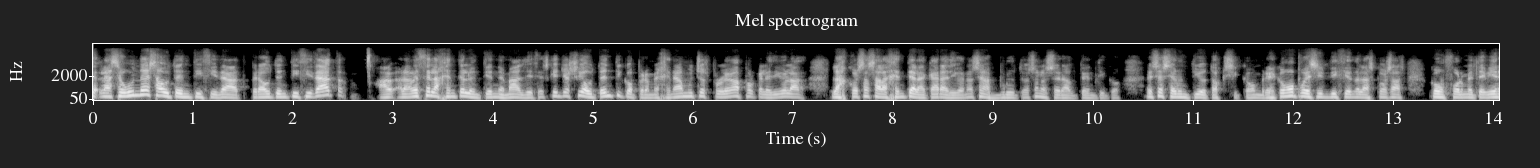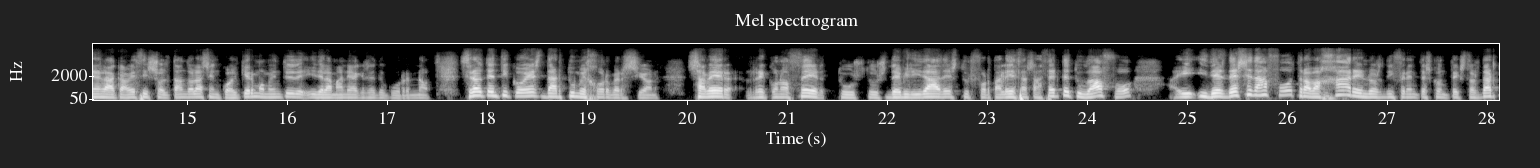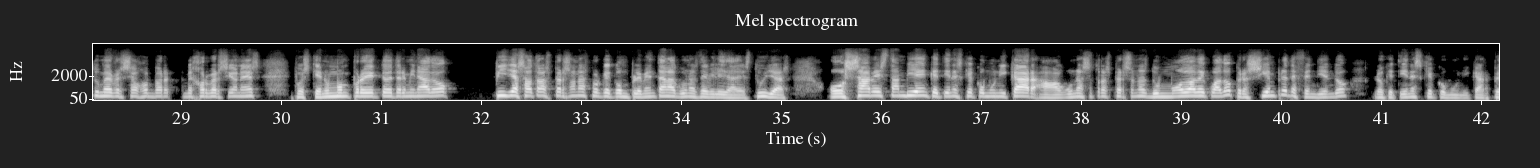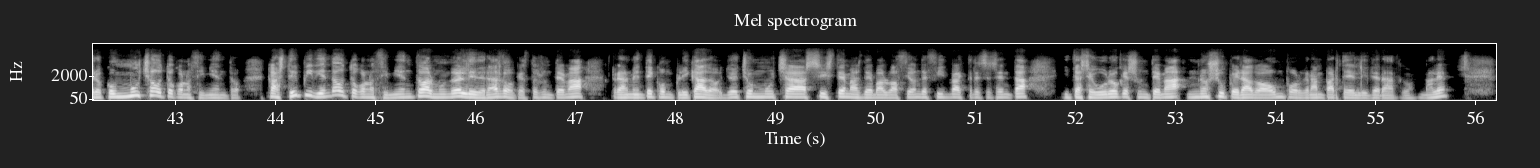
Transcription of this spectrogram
la segunda es autenticidad, pero autenticidad a, veces la gente lo entiende mal. Dice, es que yo soy auténtico, pero me genera muchos problemas porque le digo las cosas a la gente a la cara. Digo, no seas bruto, eso no será auténtico. Ese es ser un tío tóxico, hombre. ¿Cómo puedes ir diciendo las cosas conforme te vienen a la cabeza y soltándolas en cualquier momento y de, la manera que se te ocurre? No. Ser auténtico es dar tu mejor versión, saber reconocer tus, tus debilidades, tus fortalezas, hacerte tu DAFO y, desde ese DAFO trabajar en los diferentes contextos. Dar tu mejor, mejor versión es pues, que en un proyecto determinado pillas a otras personas porque complementan algunas debilidades tuyas. O sabes también que tienes que comunicar a algunas otras personas de un modo adecuado, pero siempre defendiendo lo que tienes que comunicar, pero con mucho autoconocimiento. estoy pidiendo autoconocimiento al mundo del liderazgo, que esto es un tema realmente complicado. Yo he hecho muchos sistemas de evaluación de feedback 360 y te aseguro que es un tema no superado aún por gran parte del liderazgo. ¿vale?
